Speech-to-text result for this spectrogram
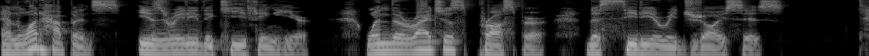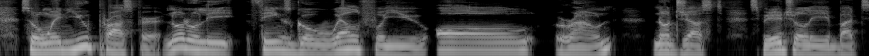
And what happens is really the key thing here. When the righteous prosper, the city rejoices. So when you prosper, not only things go well for you all around, not just spiritually, but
